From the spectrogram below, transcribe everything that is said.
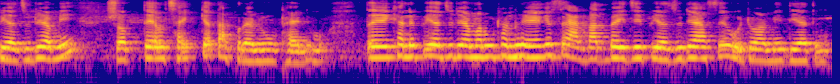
পেঁয়াজুটি আমি সব তেল ছাইকা তারপরে আমি উঠাই নেব তো এইখানে পেঁয়াজুটি আমার উঠানো হয়ে গেছে, আর বাদ বাই যে পেঁয়াজুটি আছে, ওইটাও আমি দিয়ে দেবো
